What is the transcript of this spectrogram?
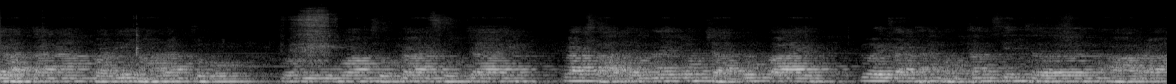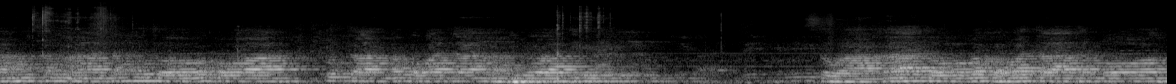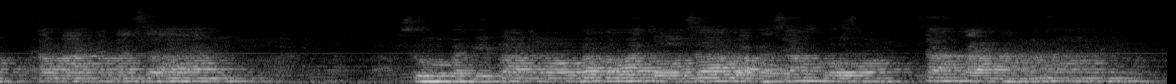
ยตานังปริหารตุจงมีความสุขกายสุขใจ รักษาตนให้พ้นจากทุกข์ไป ด้วยการทั้งหมดทั้งสิ้นเถิดอารามสัมมาสัมพุทโธภควาพุทธังภควาตางอภิวาทิสวาคาโตภควาตาธรรมโมธรรมานามัสสังสุปฏิปันโนภควา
